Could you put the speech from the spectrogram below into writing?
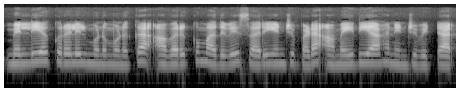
மெல்லிய குரலில் முணுமுணுக்க அவருக்கும் அதுவே சரியென்று பட அமைதியாக நின்றுவிட்டார்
